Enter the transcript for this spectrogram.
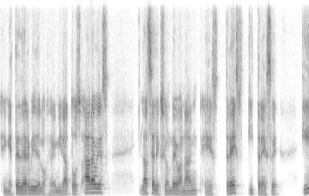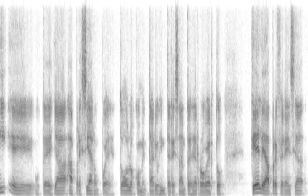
en este derby de los Emiratos Árabes. La selección de Banán es 3 y 13 y eh, ustedes ya apreciaron pues todos los comentarios interesantes de Roberto que le da preferencia,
